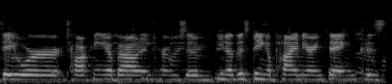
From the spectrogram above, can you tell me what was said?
they were talking about in terms of you know this being a pioneering thing because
